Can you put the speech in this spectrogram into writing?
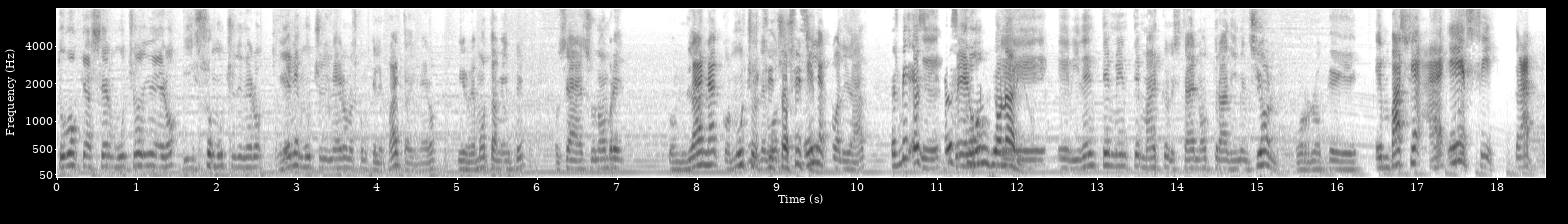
tuvo que hacer mucho dinero, hizo mucho dinero, tiene mucho dinero, no es como que le falta dinero, ni remotamente. O sea, es un hombre con lana, con muchos negocios en la actualidad. Es, es, eh, pero eh, evidentemente Michael está en otra dimensión, por lo que en base a ese trato,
